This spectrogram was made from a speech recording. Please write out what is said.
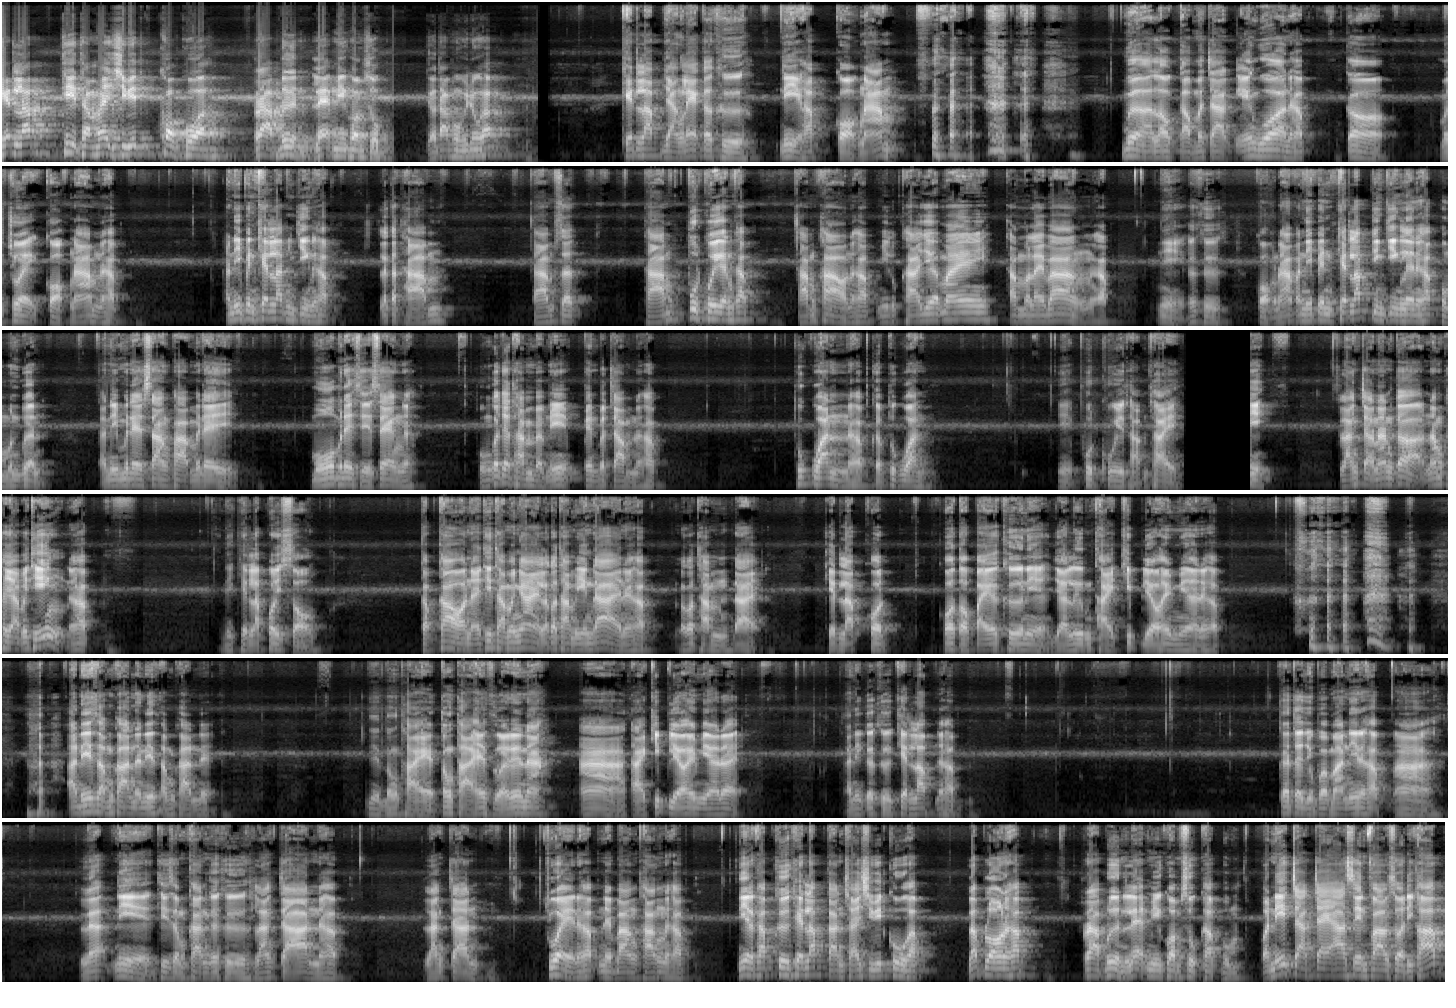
เคล็ดลับที่ทำให้ชีวิตครอบครัวราบรื่นและมีความสุข เดี๋ยวตามผมไปดูครับ เคล็ดลับอย่างแรกก็คือ นี่ครับกอกน้ำเมื่อเรากลับมาจากเลี้ยงวัวนะครับ ก็มาช่วยกอกน้ำนะครับ อันนี้เป็นเคล็ดลับจริง ๆนะครับ แล้วก็ถาม ถามสถามพูดคุยกันครับ ถามข่าวนะครับ มีลูกค้าเยอะไหมทำอะไรบ้างนะครับ นี่ก็คือกอกน้ำอันนี้เป็นเคล็ดลับจริง ๆ เลยนะครับ ผมเพื่อนๆ อันนี้ไม่ได้สร้างภาพไม่ได้โม้ไม่ได้เสแสร้งนะ ผมก็จะทำแบบนี้เป็นประจำนะครับ ทุกวันนะครับเกือบทุกวันนี่พูดคุยถามไทยนี่หลังจากนั้นก็นำขยะไปทิ้งนะครับนี่เคล็ดลับข้อที่สองกับข้าวอันไหนที่ทำง่ายๆแล้วก็ทำเองได้นะครับ แล้วก็ทำได้เคล็ดลับข้อข้อต่อไปก็คือเนี่ยอย่าลืมถ่ายคลิปเรียวให้เมียนะครับ อันนี้สำคัญ อันนี้สำคัญเนี่ยเนี่ยต้องถ่ายต้องถ่ายให้สวยด้วยนะ อ่า ถ่ายคลิปเลี้ยวให้เมียด้วย อันนี้ก็คือเคล็ดลับนะครับ ก็จะอยู่ประมาณนี้นะครับ อ่า และนี่ที่สำคัญก็คือล้างจานนะครับ ล้างจานช่วยนะครับในบางครั้งนะครับ นี่แหละครับคือเคล็ดลับการใช้ชีวิตคู่ครับ รับรองนะครับ ราบรื่นและมีความสุขครับผม วันนี้จากใจอาเซนฟาร์มสวัสดีครับ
